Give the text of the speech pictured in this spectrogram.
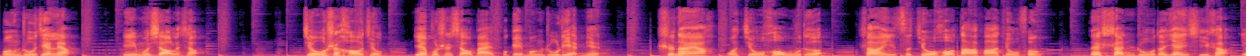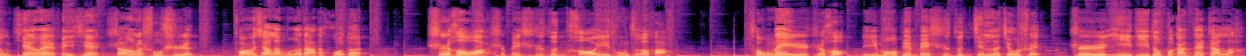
盟主见谅。李牧笑了笑，酒是好酒，也不是小白不给盟主脸面，实乃啊我酒后无德。上一次酒后大发酒疯，在山主的宴席上用天外飞仙伤了数十人，闯下了莫大的祸端。事后啊是被师尊好一通责罚。从那日之后，李某便被师尊禁了酒水，是一滴都不敢再沾了。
